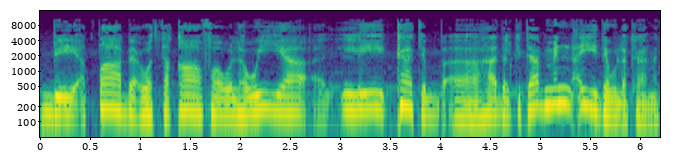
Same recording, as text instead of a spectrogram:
بالطابع والثقافة والهوية لكاتب هذا الكتاب من أي دولة كانت.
